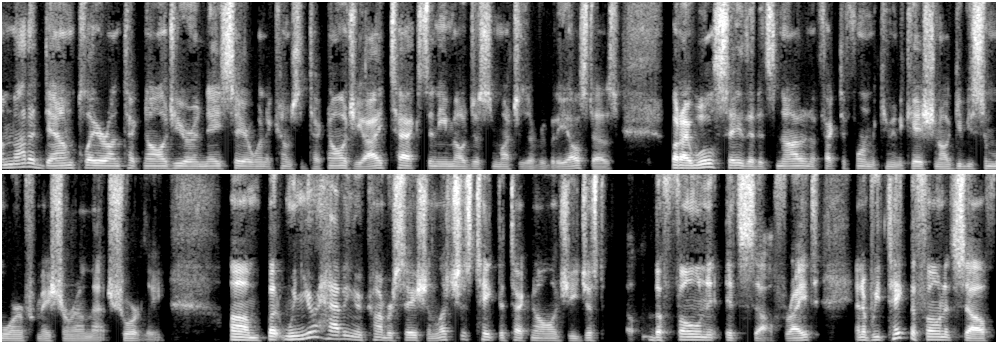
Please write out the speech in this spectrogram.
I'm not a down player on technology or a naysayer when it comes to technology. I text and email just as much as everybody else does. but I will say that it's not an effective form of communication. I'll give you some more information around that shortly. Um, but when you're having a conversation, let's just take the technology, just uh, the phone itself, right? And if we take the phone itself,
